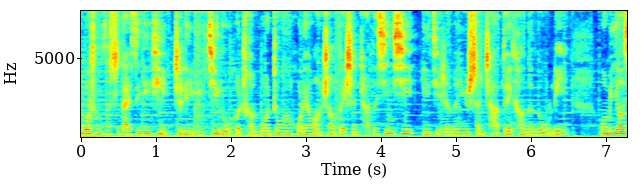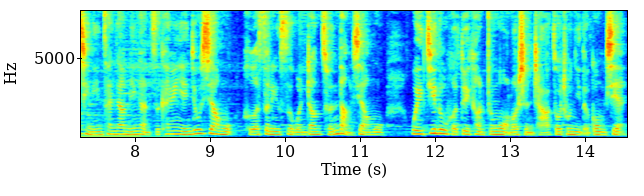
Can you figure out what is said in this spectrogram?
国数字时代 CDT 致力于记录和传播中文互联网上被审查的信息，以及人们与审查对抗的努力。我们邀请您参加敏感词开源研究项目和404文章存档项目，为记录和对抗中国网络审查做出你的贡献。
